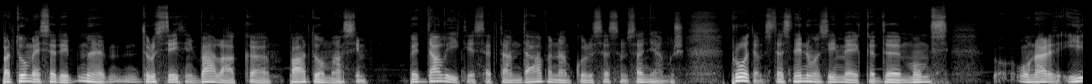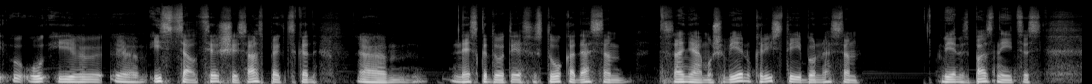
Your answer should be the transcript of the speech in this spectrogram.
Par to mēs arī druscītiņi vēlāk uh, pārdomāsim, bet dalīties ar tām dāvanām, kuras esam saņēmuši. Protams, tas nenozīmē, ka uh, mums, un arī izcelts ir šis aspekts, kad um, neskatoties uz to, ka esam saņēmuši vienu kristību un esam vienas baznīcas uh,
